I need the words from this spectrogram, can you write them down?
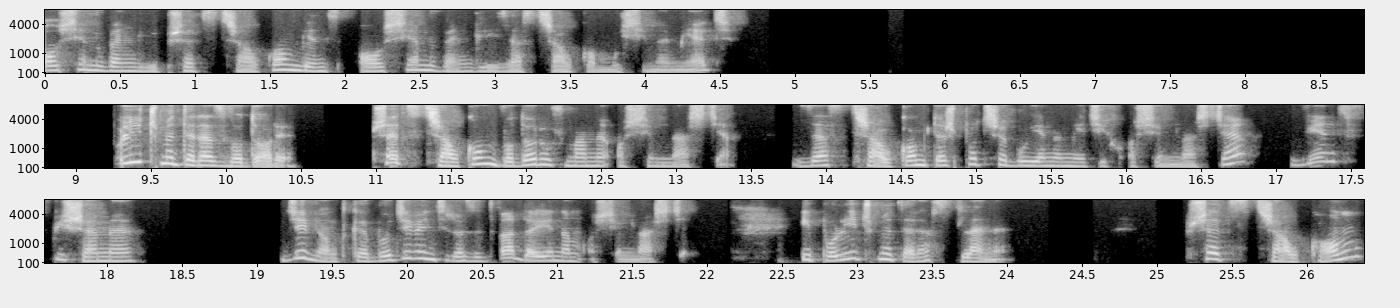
8 węgli przed strzałką, więc 8 węgli za strzałką musimy mieć. Policzmy teraz wodory. Przed strzałką wodorów mamy 18. Za strzałką też potrzebujemy mieć ich 18, więc wpiszemy dziewiątkę, bo 9 razy 2 daje nam 18. I policzmy teraz tleny. Przed strzałką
